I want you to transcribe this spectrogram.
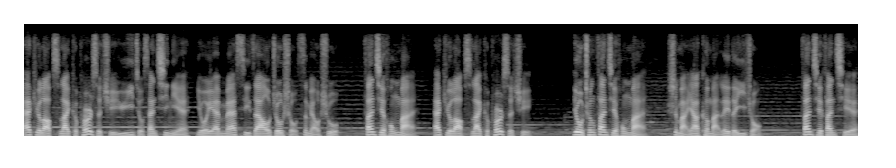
，Aculops lycopersicii 于一九三七年由 AMSC 在澳洲首次描述，番茄红螨 Aculops lycopersicii，又称番茄红螨，是螨亚科螨类的一种。番茄番茄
